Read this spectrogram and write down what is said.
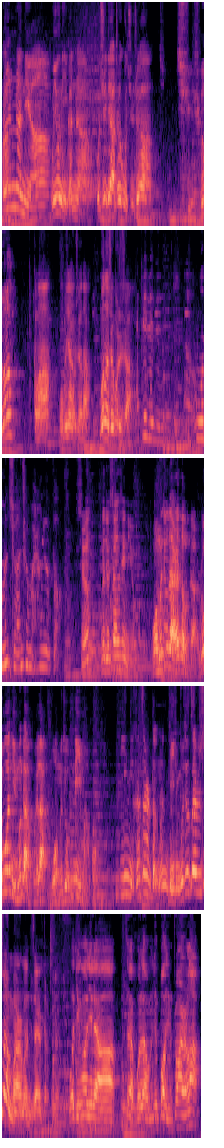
跟着你啊！不用你跟着，我去地下车库取车。取车？干嘛？我不想有车的，摩托车不是车。哎，别别别别，呃，我们取完车马上就走。行，那就相信你，我们就在这等着。如果你们敢回来，我们就立马报警。你，你还在这等着？你不就在这上班吗？你在这等着。我警告你俩啊，再回来我们就报警抓人了。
